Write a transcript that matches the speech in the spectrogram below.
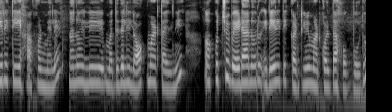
ಈ ರೀತಿ ಹಾಕೊಂಡ್ಮೇಲೆ ನಾನು ಇಲ್ಲಿ ಮಧ್ಯದಲ್ಲಿ ಲಾಕ್ ಮಾಡ್ತಾ ಇದ್ದೀನಿ. ಕುಚ್ಚು ಬೇಡ ಅನ್ನೋರು ಇದೇ ರೀತಿ ಕಂಟಿನ್ಯೂ ಮಾಡ್ಕೊಳ್ತಾ ಹೋಗ್ಬೋದು.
